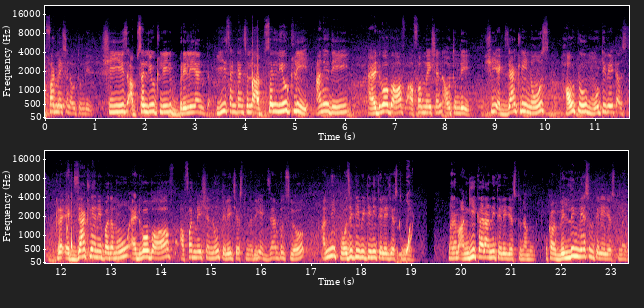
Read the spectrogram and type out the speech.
అఫర్మేషన్ అవుతుంది. షీ ఈజ్ అబ్సల్యూట్లీ బ్రిలియంట్ ఈ సెంటెన్స్లో అబ్సల్యూట్లీ అనేది యాడ్వర్బ్ ఆఫ్ అఫర్మేషన్ అవుతుంది. She exactly knows how to motivate us ఇక్కడ ఎగ్జాక్ట్లీ అనే పదము అడ్వర్బ్ ఆఫ్ అఫర్మేషన్ను తెలియజేస్తున్నది. ఈ ఎగ్జాంపుల్స్లో అన్ని పాజిటివిటీని తెలియజేస్తున్నాయి. మనం అంగీకారాన్ని తెలియజేస్తున్నాము. ఒక విల్లింగ్నెస్ను తెలియజేస్తున్నాయి.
